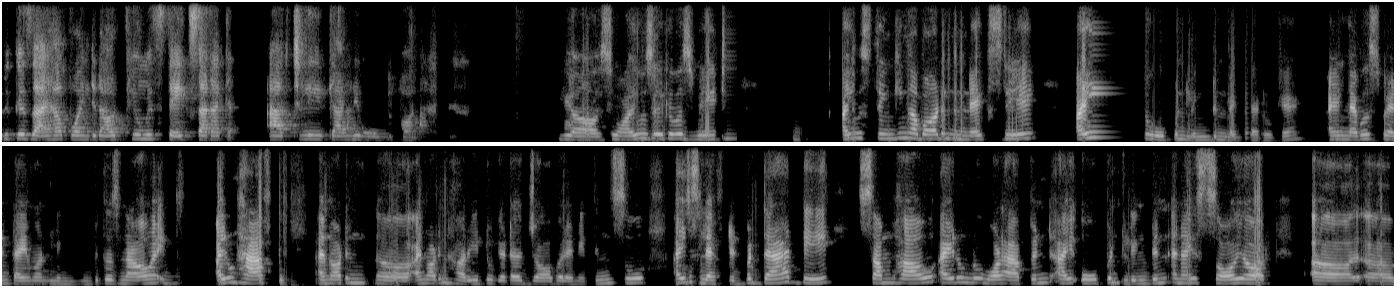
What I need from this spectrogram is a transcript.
because I have pointed out few mistakes that I can, actually can be worked upon. Yeah, so I was like, I was waiting I was thinking about it the next day. I open LinkedIn like that. Okay, I never spend time on LinkedIn because now I I don't have to. I'm not in uh, I'm not in hurry to get a job or anything. So I just left it. But that day somehow I don't know what happened. I opened LinkedIn and I saw your uh, uh,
